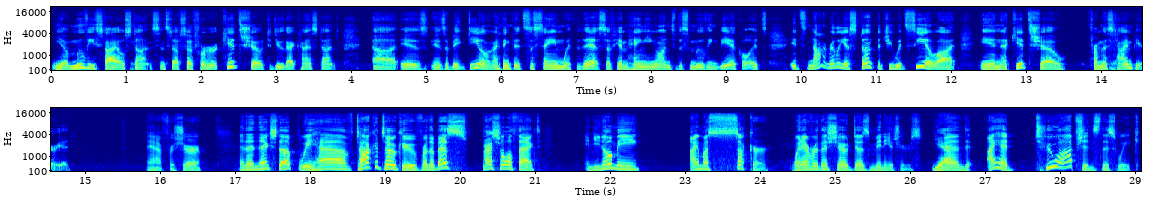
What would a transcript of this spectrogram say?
you know movie style stunts and stuff so for a kids show to do that kind of stunt uh, is is a big deal, and I think that's the same with this of him hanging on to this moving vehicle. It's it's not really a stunt that you would see a lot in a kids show from this time period. Yeah, for sure. And then next up, we have Takatoku for the best special effect. And you know me, I'm a sucker whenever this show does miniatures. Yeah. And I had two options this week.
